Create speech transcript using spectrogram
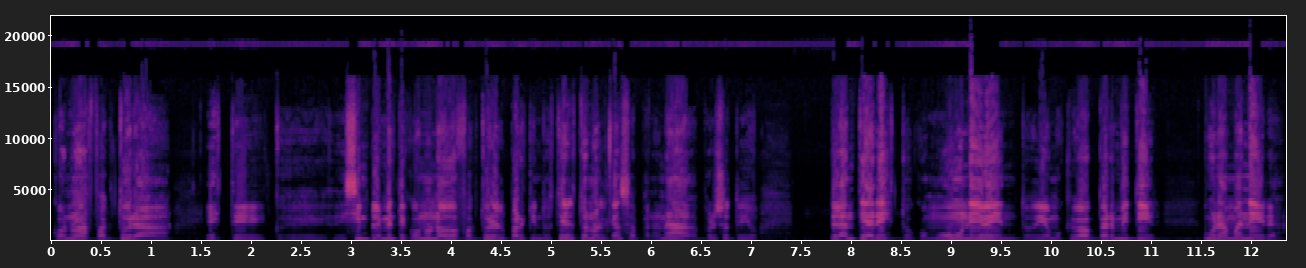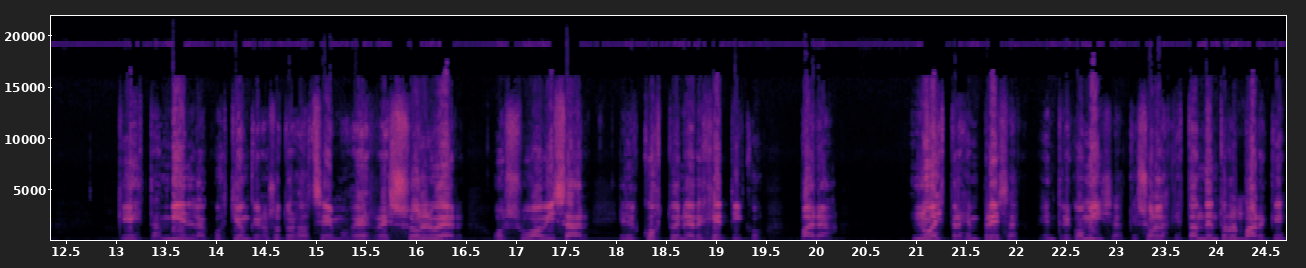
con una factura este, eh, simplemente con una o dos facturas del parque industrial, esto no alcanza para nada. Por eso te digo, plantear esto como un evento, digamos, que va a permitir de una manera, que es también la cuestión que nosotros hacemos, es resolver o suavizar el costo energético para nuestras empresas, entre comillas, que son las que están dentro del parque,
